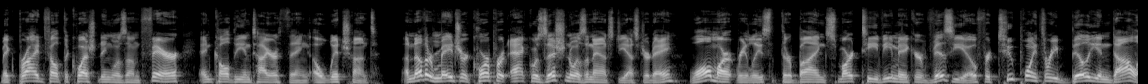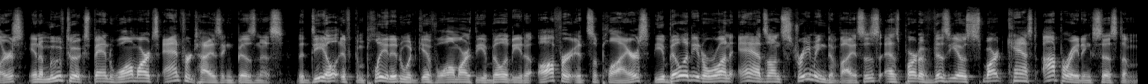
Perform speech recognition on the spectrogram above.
McBride felt the questioning was unfair and called the entire thing a witch hunt. Another major corporate acquisition was announced yesterday. Walmart released that they're buying smart TV maker Vizio for $2.3 billion in a move to expand Walmart's advertising business. The deal, if completed, would give Walmart the ability to offer its suppliers the ability to run ads on streaming devices as part of Vizio's SmartCast operating system.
